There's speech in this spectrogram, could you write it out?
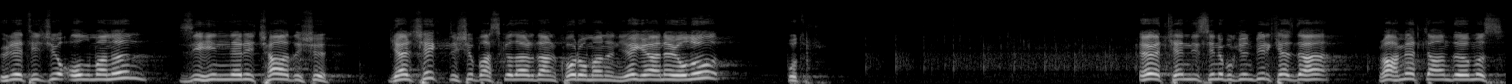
üretici olmanın zihinleri çağ dışı, gerçek dışı baskılardan korumanın yegane yolu budur. Evet kendisini bugün bir kez daha rahmetle andığımız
